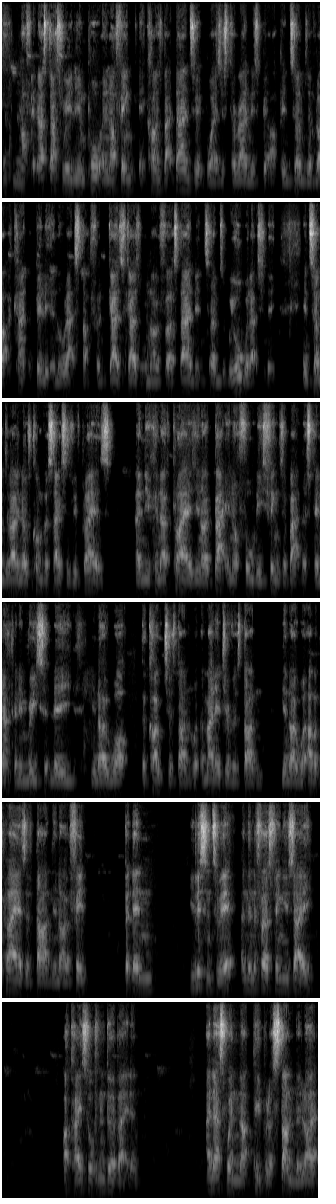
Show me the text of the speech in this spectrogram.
Definitely. I think that's that's really important. I think it comes back down to it, boys, just to round this bit up in terms of like accountability and all that stuff. And Gaz Gaz will know firsthand in terms of we all would actually, in terms of having those conversations with players. And you can have players, you know, batting off all these things about that's been happening recently. You know what the coach has done, what the manager has done. You know what other players have done. You know, feel, but then you listen to it, and then the first thing you say, "Okay, so what can I do about it then?" And that's when like people are stunned. They're like,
